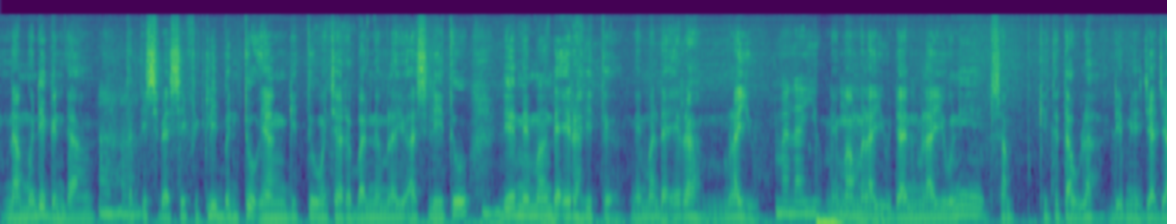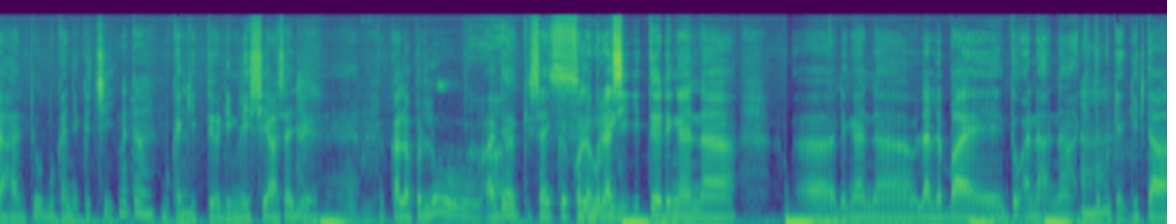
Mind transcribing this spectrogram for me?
nama dia gendang Aha. tapi specifically bentuk yang gitu macam rebana Melayu asli tu Mhm. dia memang daerah kita memang daerah Melayu Melayu. memang punya. Melayu dan Melayu ni sam- kita tahulah dia punya jajahan tu bukannya kecil Betul. bukan betul. kita di Malaysia saja. Ha. Kalau perlu ada saya ke kolaborasi kita dengan uh, uh, dengan uh, lullaby untuk anak-anak kita Aha. pakai gitar.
